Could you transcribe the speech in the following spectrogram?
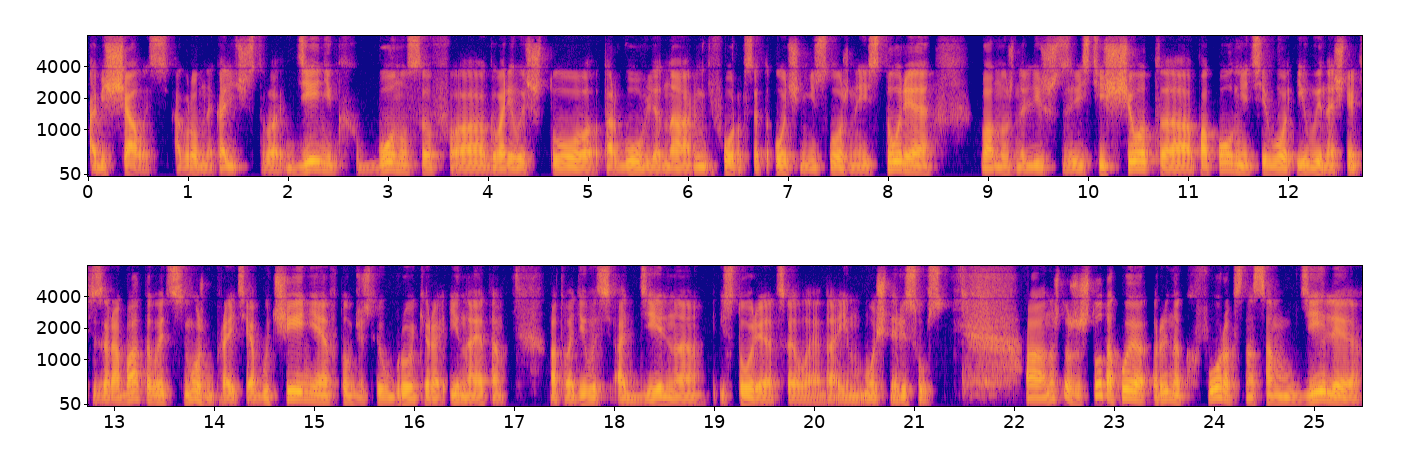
обещалось огромное количество денег, бонусов. Говорилось, что торговля на рынке Форекс – это очень несложная история – вам нужно лишь завести счет, а, пополнить его, и вы начнете зарабатывать. Можно пройти обучение, в том числе у брокера, и на это отводилась отдельно история целая, да, и мощный ресурс. А, ну что же, что такое рынок Форекс на самом деле?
